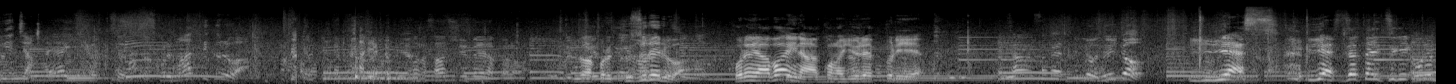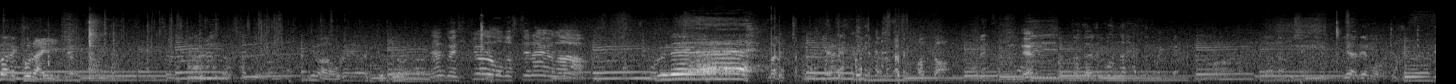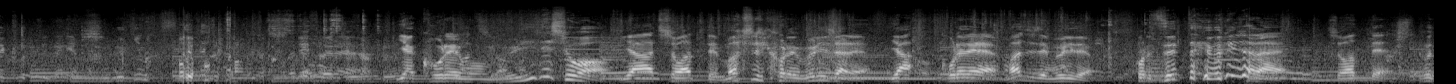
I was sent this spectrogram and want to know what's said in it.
ゆえちゃん。早いよ。これ回ってくるわ。うわこれ崩れるわこれやばいなこの揺れっぷり。抜いたイエスイエス絶対次俺まで来ない。なんか卑怯なことしてないよな。うねえいやこれもう無理でしょ。いやちょっと待ってマジこれ無理じゃねいやこれねマジで無理だよ。これ絶対無理じゃない。ちょっと待って。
